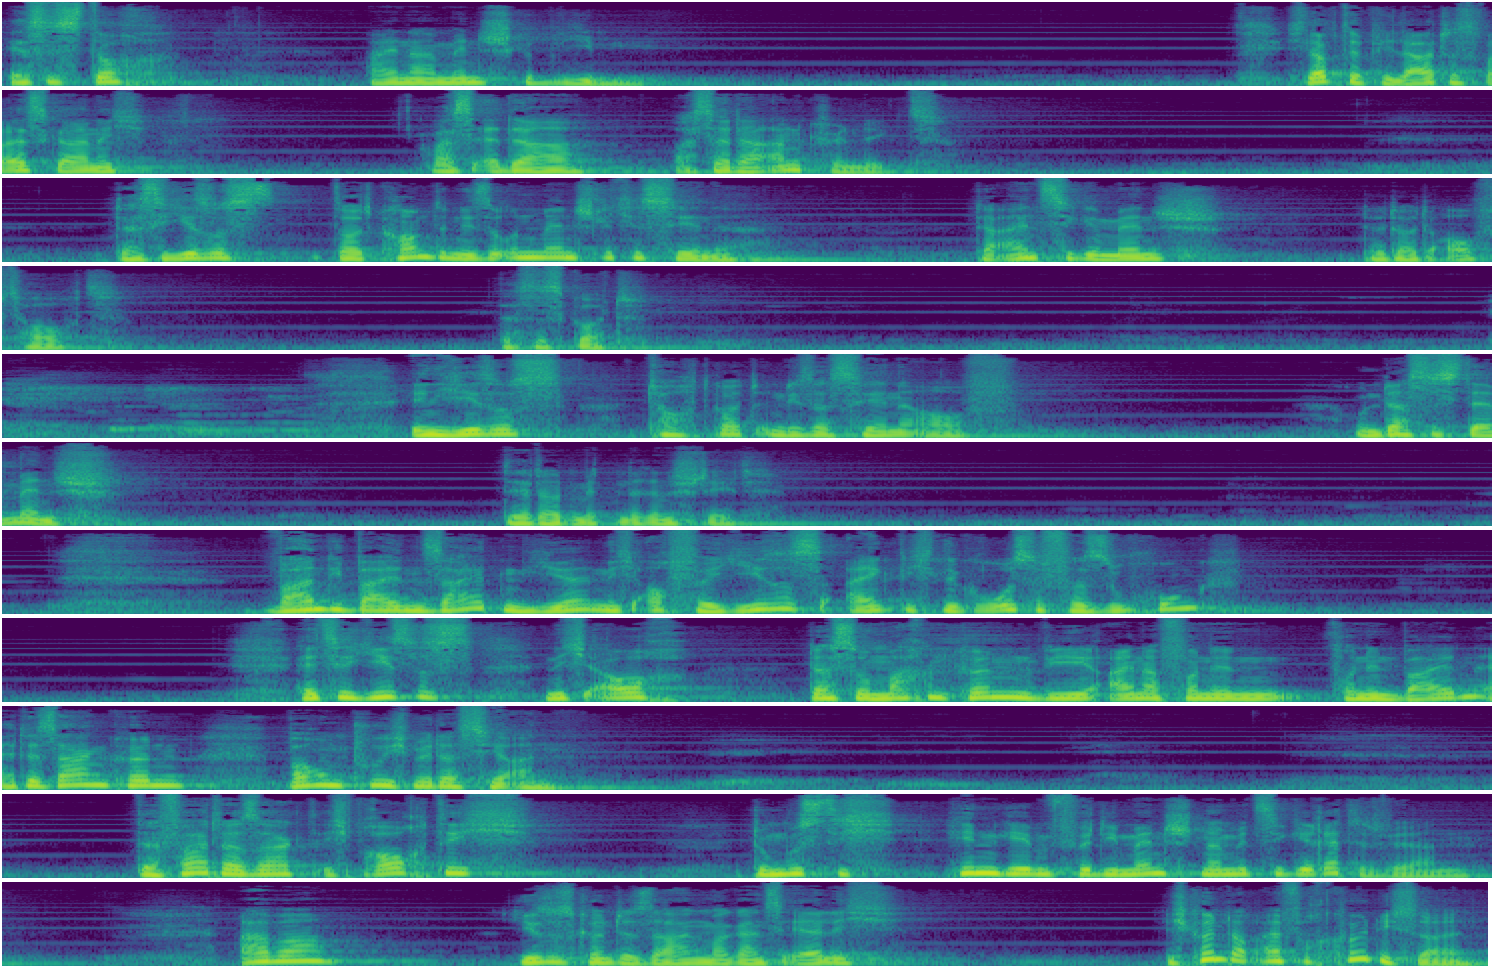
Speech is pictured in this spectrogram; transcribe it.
Es ist doch einer Mensch geblieben. Ich glaube, der Pilatus weiß gar nicht, was er da, was er da ankündigt. Dass Jesus dort kommt in diese unmenschliche Szene. Der einzige Mensch, der dort auftaucht, das ist Gott. In Jesus taucht Gott in dieser Szene auf. Und das ist der Mensch, der dort mittendrin steht. Waren die beiden Seiten hier nicht auch für Jesus eigentlich eine große Versuchung? Hätte Jesus nicht auch das so machen können wie einer von den, von den beiden? Er hätte sagen können, warum tue ich mir das hier an? Der Vater sagt, ich brauche dich, du musst dich hingeben für die Menschen, damit sie gerettet werden. Aber Jesus könnte sagen, mal ganz ehrlich, ich könnte auch einfach König sein.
